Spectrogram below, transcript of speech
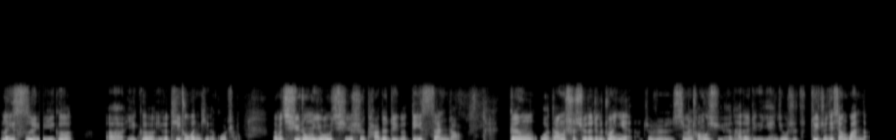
类似于一个呃一个一个提出问题的过程。那么其中，尤其是他的这个第三章，跟我当时学的这个专业，就是新闻传播学，它的这个研究是最直接相关的。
